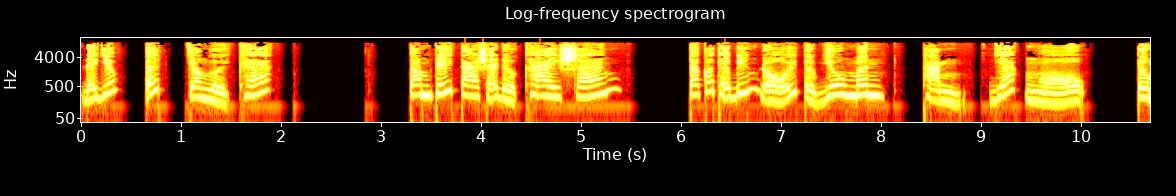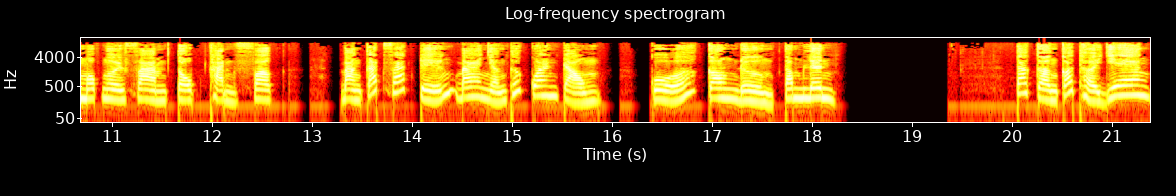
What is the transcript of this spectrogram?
để giúp ích cho người khác. Tâm trí ta sẽ được khai sáng. Ta có thể biến đổi từ vô minh thành giác ngộ, từ một người phàm tục thành Phật, bằng cách phát triển ba nhận thức quan trọng của con đường tâm linh. Ta cần có thời gian,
